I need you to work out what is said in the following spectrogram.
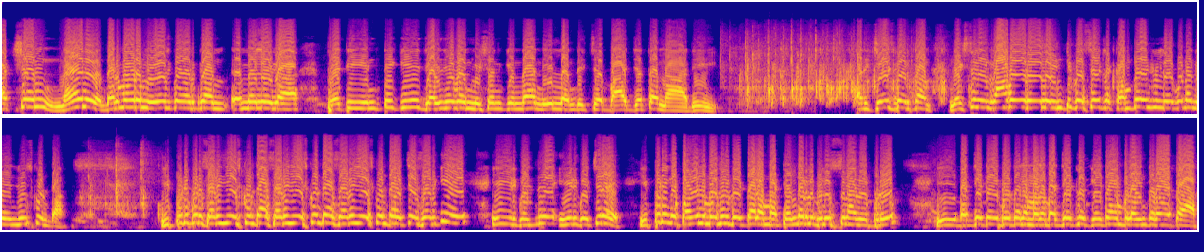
లక్ష్యం నేను ధర్మవరం నియోజకవర్గం ఎమ్మెల్యేగా ప్రతి ఇంటికి జల్ జీవన్ మిషన్ కింద నీళ్ళు అందించే బాధ్యత నాది. అది చేసి పెడతాం. నెక్స్ట్ నేను రాబోయే రోజుల్లో ఇంటికి వస్తే ఇట్లా కంప్లైంట్లు లేకుండా నేను చూసుకుంటా. ఇప్పుడు ఇప్పుడు సరి చేసుకుంటా సరి చేసుకుంటా సరి చేసుకుంటా వచ్చేసరికి వీడికి వచ్చిన వచ్చినాయి. ఇప్పుడు ఇంకా పనులు మొదలు పెట్టాలమ్మా. టెండర్లు పిలుస్తున్నాం ఇప్పుడు. ఈ బడ్జెట్ అయిపోతేనే మన బడ్జెట్లో కేటాయింపులు అయిన తర్వాత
